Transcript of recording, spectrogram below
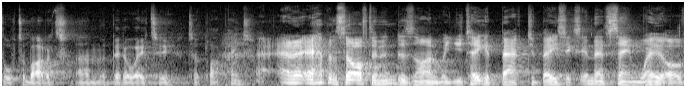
thought about it, um, a better way to, to apply paint. And it happens so often in design where you take it back to basics in that same way of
